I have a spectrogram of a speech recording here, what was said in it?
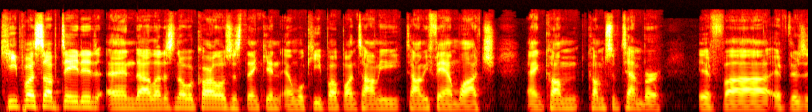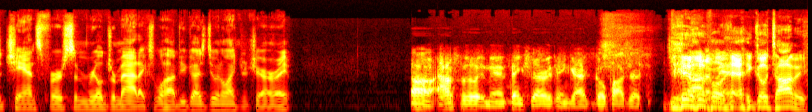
keep us updated and uh, let us know what Carlos is thinking, and we'll keep up on Tommy Tommy Pham Watch. And come come September, if uh, if there's a chance for some real dramatics, we'll have you guys do an electric chair, right? Oh, absolutely, man. Thanks for everything, guys. Go Padres. Beautiful. Go Tommy.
